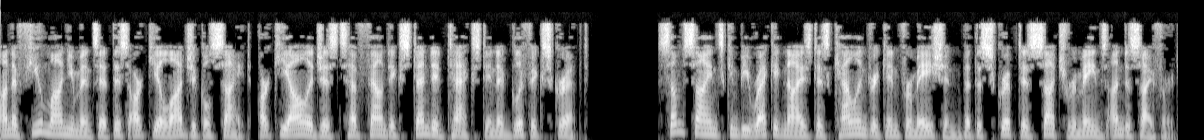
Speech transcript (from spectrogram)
On a few monuments at this archaeological site, archaeologists have found extended text in a glyphic script. Some signs can be recognized as calendric information but the script as such remains undeciphered.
